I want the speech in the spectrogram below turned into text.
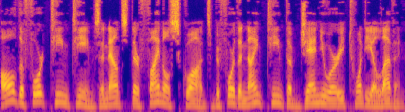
All the 14 teams announced their final squads before 19 January 2011.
